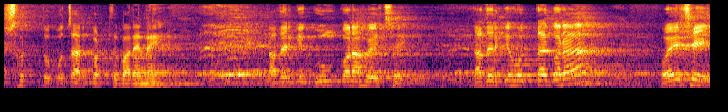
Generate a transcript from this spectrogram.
সত্য প্রচার করতে পারে নাই। তাদেরকে গুম করা হয়েছে। তাদেরকে হত্যা করা হয়েছে।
